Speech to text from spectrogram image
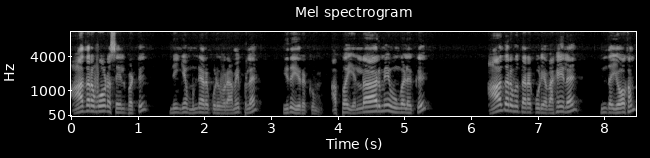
ஆதரவோடு செயல்பட்டு நீங்கள் முன்னேறக்கூடிய ஒரு அமைப்பில் இது இருக்கும். அப்போ எல்லாருமே உங்களுக்கு ஆதரவு தரக்கூடிய வகையில் இந்த யோகம்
